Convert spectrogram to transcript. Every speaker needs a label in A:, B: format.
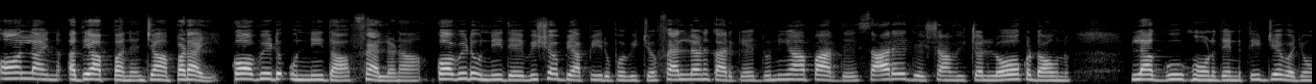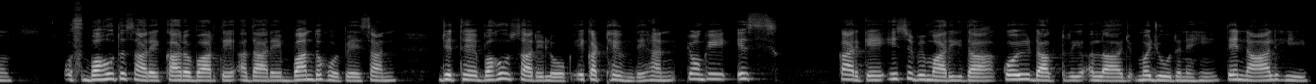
A: Online ਅਧਿਆਪਨ ਜਾਂ ਪੜ੍ਹਾਈ ਕੋਵਿਡ-19 ਦਾ ਫੈਲਣਾ। ਕੋਵਿਡ-19 ਦੇ ਵਿਸ਼ਵ ਵਿਆਪੀ ਰੂਪ ਵਿੱਚ ਫੈਲਣ ਕਰਕੇ ਦੁਨੀਆ ਭਰ ਦੇ ਸਾਰੇ ਦੇਸ਼ਾਂ ਵਿੱਚ ਲੋਕਡਾਊਨ ਲਾਗੂ ਹੋਣ ਦੇ ਨਤੀਜੇ ਵਜੋਂ ਉਸ ਬਹੁਤ ਸਾਰੇ ਕਾਰੋਬਾਰ ਤੇ ਅਦਾਰੇ ਬੰਦ ਹੋ ਪਏ ਸਨ, ਜਿੱਥੇ ਬਹੁਤ ਸਾਰੇ ਲੋਕ ਇਕੱਠੇ ਹੁੰਦੇ ਹਨ, ਕਿਉਂਕਿ ਇਸ ਕਰਕੇ ਇਸ ਬਿਮਾਰੀ ਦਾ ਕੋਈ ਡਾਕਟਰੀ ਇਲਾਜ ਮੌਜੂਦ ਨਹੀਂ ਤੇ ਨਾਲ ਹੀ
